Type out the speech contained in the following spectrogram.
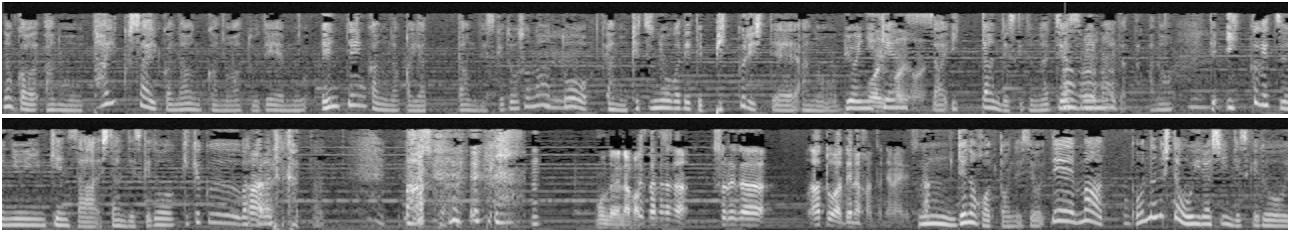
なんかあの体育祭かなんかの後でもう炎天下の中やったんですけどその後、あの血尿が出てびっくりしてあの病院に検査行ったんですけど、夏休み前だったかな、で1ヶ月入院検査したんですけど結局わからなかった、あ、そ う 問題なかった。だから、それが、あとは出なかったんじゃないですか？うん、出なかったんですよ。で、まあ、女の人は多いらしいんですけど、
